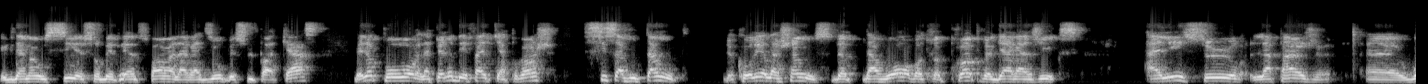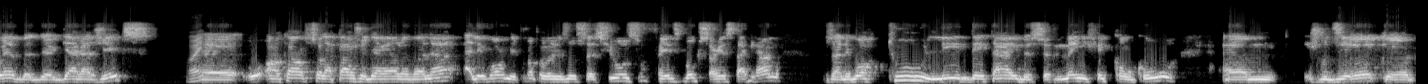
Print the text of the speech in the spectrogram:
évidemment aussi euh, sur BPM Sport à la radio et sur le podcast. Mais là, pour la période des fêtes qui approche, si ça vous tente de courir la chance d'avoir votre propre Garage X, allez sur la page web de Garage X, ou encore sur la page de Derrière le volant, allez voir mes propres réseaux sociaux sur Facebook, sur Instagram. Vous allez voir tous les détails de ce magnifique concours. Euh, je vous dirais que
